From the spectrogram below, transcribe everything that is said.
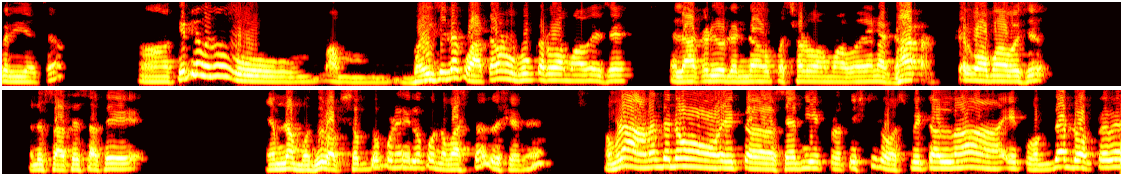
કરી રહ્યા છે કેટલું બધું ભયજનક વાતાવરણ ઊભું કરવામાં આવે છે. લાકડીઓ દંડાઓ પછાડવામાં આવે, એના ઘા કરવામાં આવે છે. અને સાથે સાથે એમના મધુર અપશબ્દો પણ એ લોકો નવાજતા જ હશે ને. હમણાં આણંદનો એક શહેરની એક પ્રતિષ્ઠિત હોસ્પિટલના એક વગદાર ડોક્ટરે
